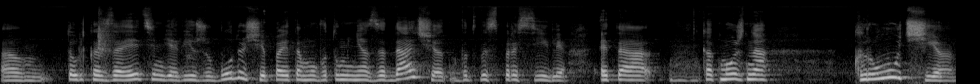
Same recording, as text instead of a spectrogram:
эм, только за этим я вижу будущее. Поэтому вот у меня задача, вот вы спросили, это как можно круче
